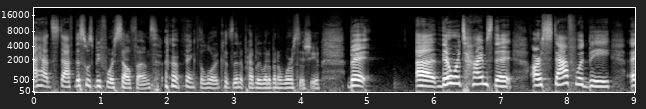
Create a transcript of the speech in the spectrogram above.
I had staff, this was before cell phones, thank the Lord, because then it probably would have been a worse issue. But uh, there were times that our staff would be uh,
